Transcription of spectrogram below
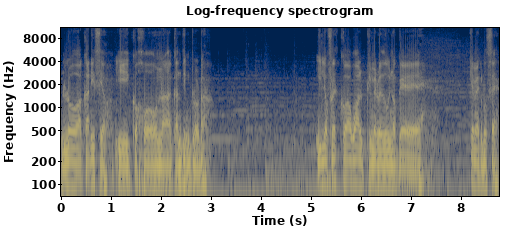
Lo acaricio y cojo una cantimplora. Y le ofrezco agua al primer beduino que, que me cruce.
